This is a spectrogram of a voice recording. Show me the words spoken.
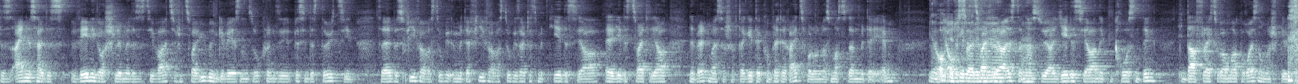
das eine ist halt das weniger Schlimme, das ist die Wahl zwischen zwei Übeln gewesen und so können sie ein bisschen das durchziehen. Selbes FIFA, was du mit der FIFA, was du gesagt hast, mit jedes Jahr, äh, jedes zweite Jahr eine Weltmeisterschaft, da geht der komplette Reiz verloren. Was machst du dann mit der EM? Ja, Wenn auch die jedes zweite Jahr, Jahr ja. ist, dann Ja. hast du ja jedes Jahr einen großen Ding. Darf vielleicht sogar Marco Reus nochmal spielen.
